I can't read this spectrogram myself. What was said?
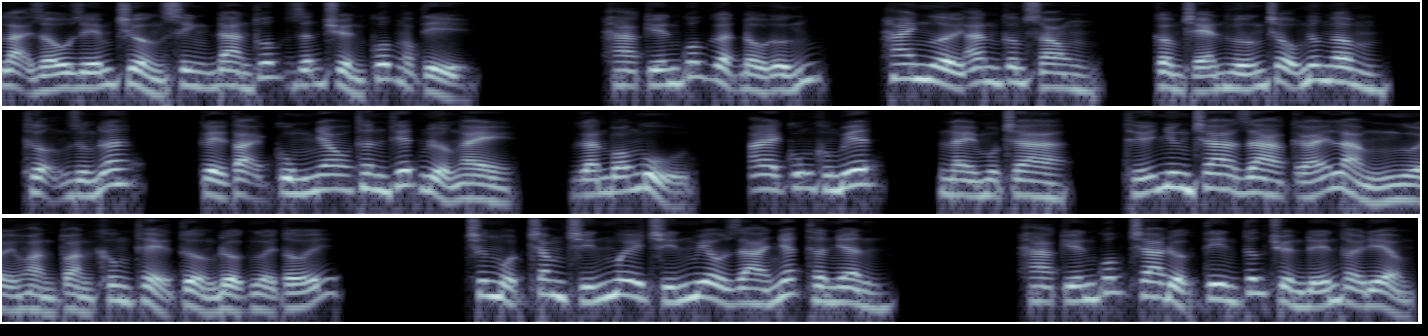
lại giấu giếm trường sinh đan thuốc dẫn truyền quốc ngọc tỷ. Hà Kiến Quốc gật đầu ứng, hai người ăn cơm xong, cầm chén hướng chậu nước ngâm, thượng giường đất, kể tại cùng nhau thân thiết nửa ngày, gắn bó ngủ, ai cũng không biết, này một trà thế nhưng cha ra cái làm người hoàn toàn không thể tưởng được người tới. chương 199 miêu gia nhất thân nhân. Hà Kiến Quốc cha được tin tức truyền đến thời điểm,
